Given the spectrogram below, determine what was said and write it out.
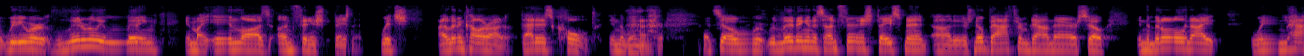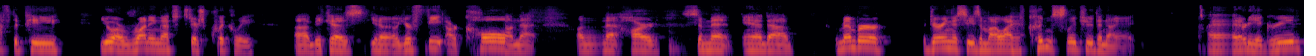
we were literally living in my in law's unfinished basement, which I live in Colorado. That is cold in the winter. and so we're, we're, living in this unfinished basement. Uh, there's no bathroom down there. So in the middle of the night, when you have to pee, you are running upstairs quickly uh, because you know your feet are cold on that on that hard cement. And uh, remember, during the season, my wife couldn't sleep through the night. I had already agreed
